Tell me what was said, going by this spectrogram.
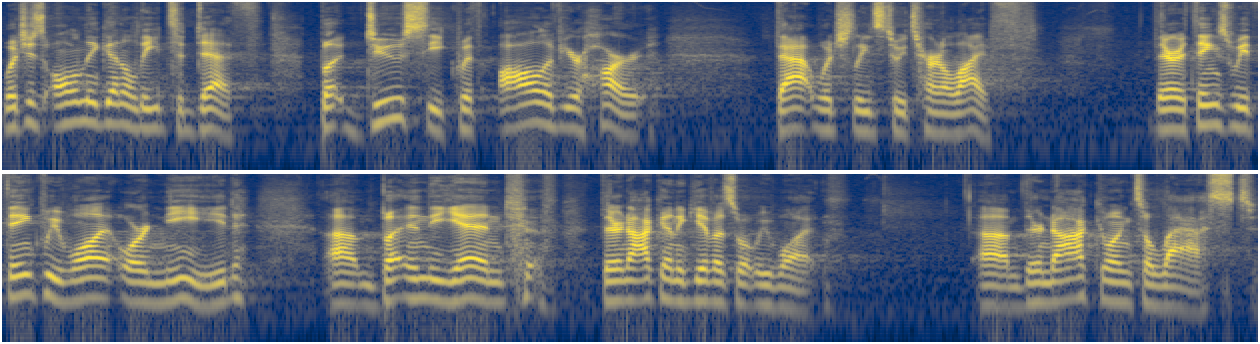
which is only going to lead to death, but do seek with all of your heart that which leads to eternal life. There are things we think we want or need, um, but in the end, they're not going to give us what we want. Um, they're not going to last.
